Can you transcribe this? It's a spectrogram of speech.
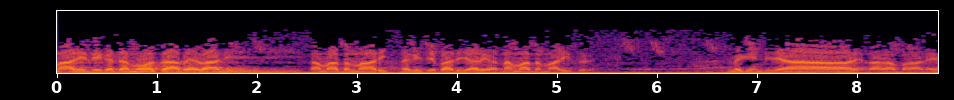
မာဓိတေကတမောသဘေပါဏိသမ္မာသမာဓိမဂ္ဂင်7ပါးတရားတွေကသမ္မာသမာဓိဆိုတဲ့မဂ္ဂင်တရားတဲ့ဒါကပါလေ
